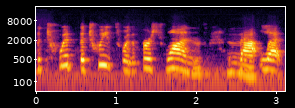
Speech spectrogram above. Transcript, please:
the twit the tweets were the first ones that let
